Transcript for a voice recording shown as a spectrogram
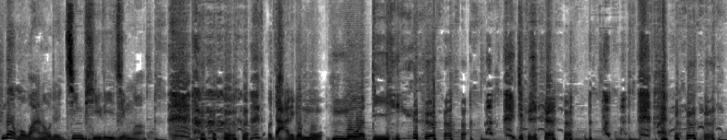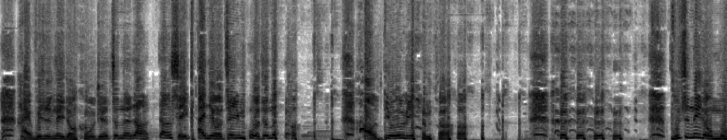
那么晚了，我就精疲力尽了。我打了一个摩摩的，就是还还不是那种，我觉得真的让让谁看见我这一幕，我真的好丢脸哦。不是那种摩，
